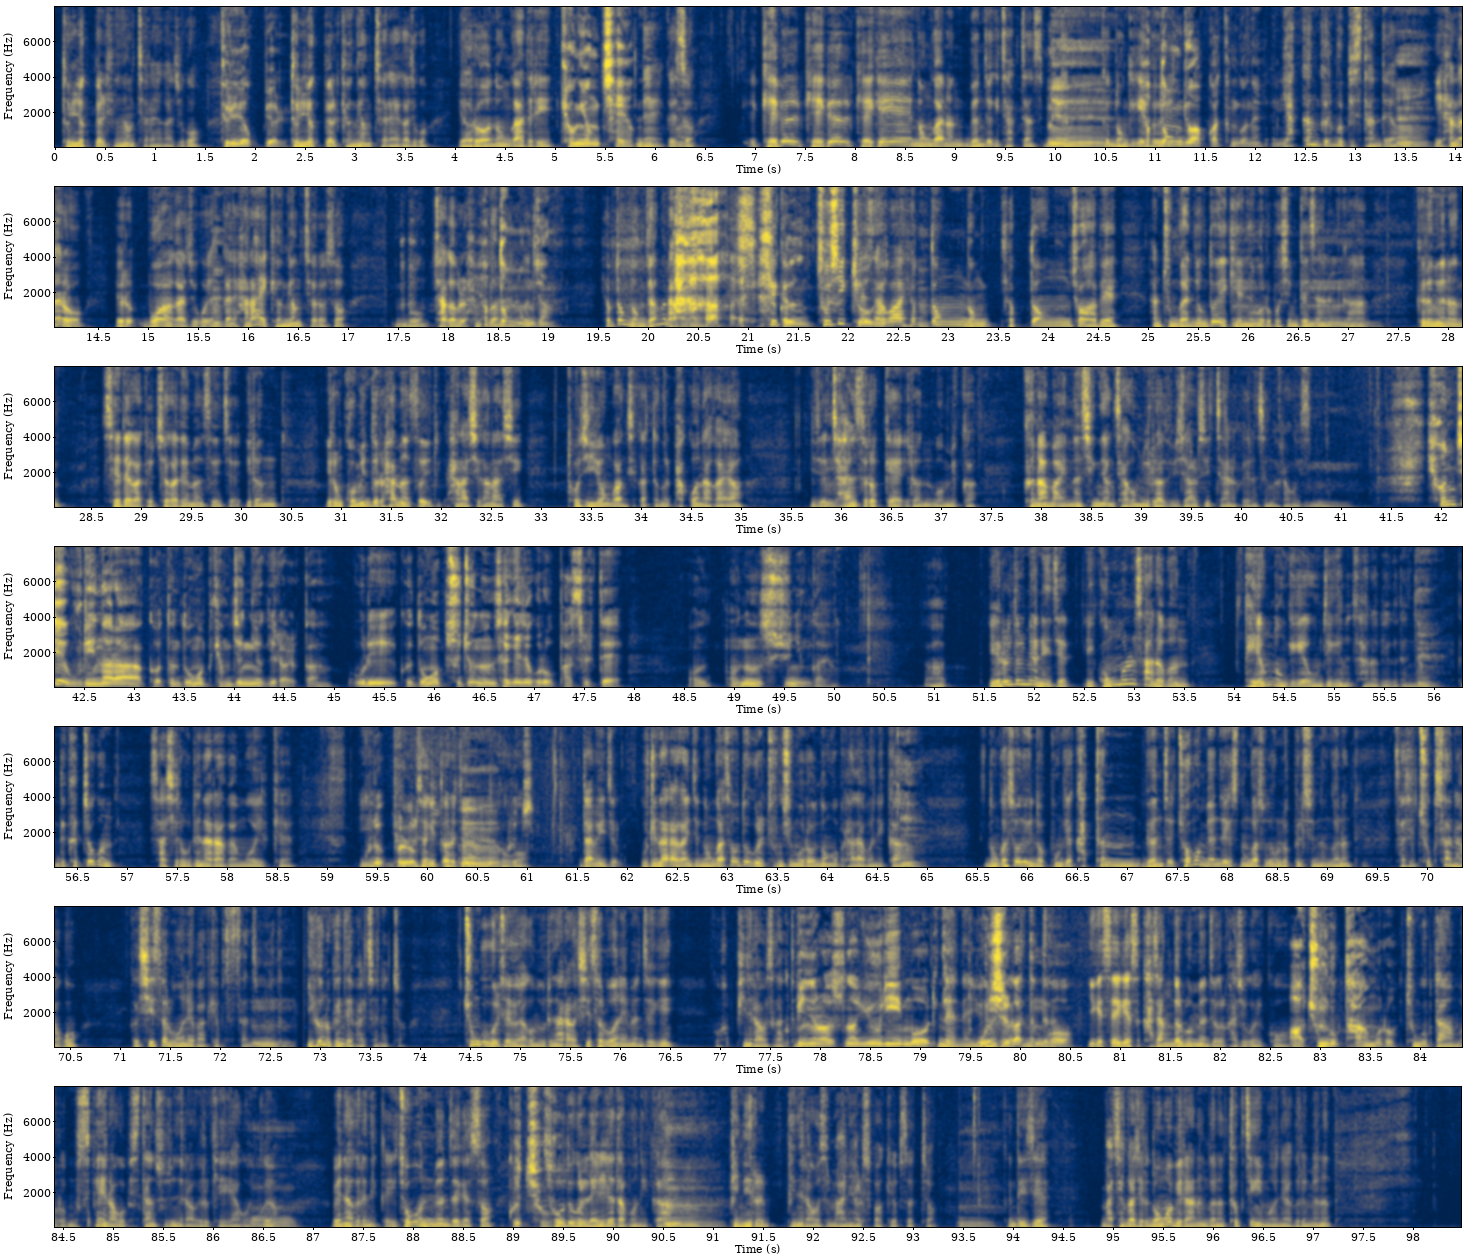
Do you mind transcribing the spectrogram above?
들력별 경영체라 해가지고 들력별 들력별 경영체라 해가지고 여러 농가들이 경영체요. 네, 그래서 어. 개별 개별 개개의 농가는 면적이 작지 않습니까? 네. 그 농기계 협동조합 같은 거네. 약간 그런 거 비슷한데요. 네. 이 하나로 여러 모아가지고 약간의 네. 하나의 경영체로서 뭐 작업을 한 협동농장. 협동농장은 아닙니다. 그러니까 주식회사와 협동농 협동조합의 한 중간 정도의 개념으로 음. 보시면 되지 않을까. 음. 그러면은 세대가 교체가 되면서 이제 이런 이런 고민들을 하면서 하나씩 하나씩 토지 이용 방식 같은 걸 바꿔 나가야 이제 음. 자연스럽게 이런 뭡니까 그나마 있는 식량 자금률이라도 유지할 수 있지 않을까 이런 생각을 하고 있습니다. 음. 현재 우리나라 그 어떤 농업 경쟁력이랄까 우리 그 농업 수준은 세계적으로 봤을 때 어, 어느 수준인가요? 어, 예를 들면 이제 이 곡물 산업은 대형 농기계가 움직이는 산업이거든요. 네. 근데 그쪽은 사실 우리나라가 뭐 이렇게 이 효율성이 떨어지는 네, 거고 그렇지. 그다음에 이제 우리나라가 이제 농가 소득을 중심으로 농업을 하다 보니까 네. 농가 소득이 높은 게 같은 면적 좁은 면적에서 농가 소득을 높일 수 있는 거는 사실 축산하고 그 시설 원회밖에 없었지 않습니까? 음. 이거는 굉장히 발전했죠. 중국을 제외하고는 우리나라가 시설 원회 면적이 그 비닐하우스 같은 비닐하우스나 유리 뭐 이렇게 네네, 온실 같은 거 이게 세계에서 가장 넓은 면적을 가지고 있고 아 중국 다음으로 중국 다음으로 뭐 스페인하고 비슷한 수준이라고 이렇게 얘기하고 있고요. 오. 왜냐 그러니까 이 좁은 면적에서 그렇죠. 소득을 내려다 보니까 음. 비닐을 비닐하우스를 많이 할 수밖에 없었죠. 음. 근데 이제 마찬가지로 농업이라는 거는 특징이 뭐냐 그러면은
